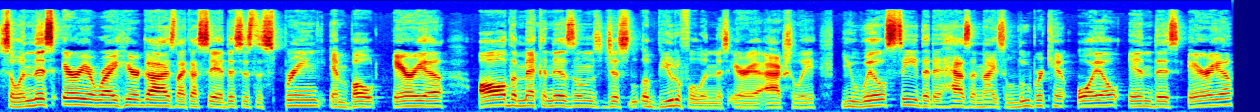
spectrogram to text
so in this area right here, guys, like I said, this is the spring and bolt area All the mechanisms just look beautiful in this area actually. You will see that it has a nice lubricant oil in this area.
